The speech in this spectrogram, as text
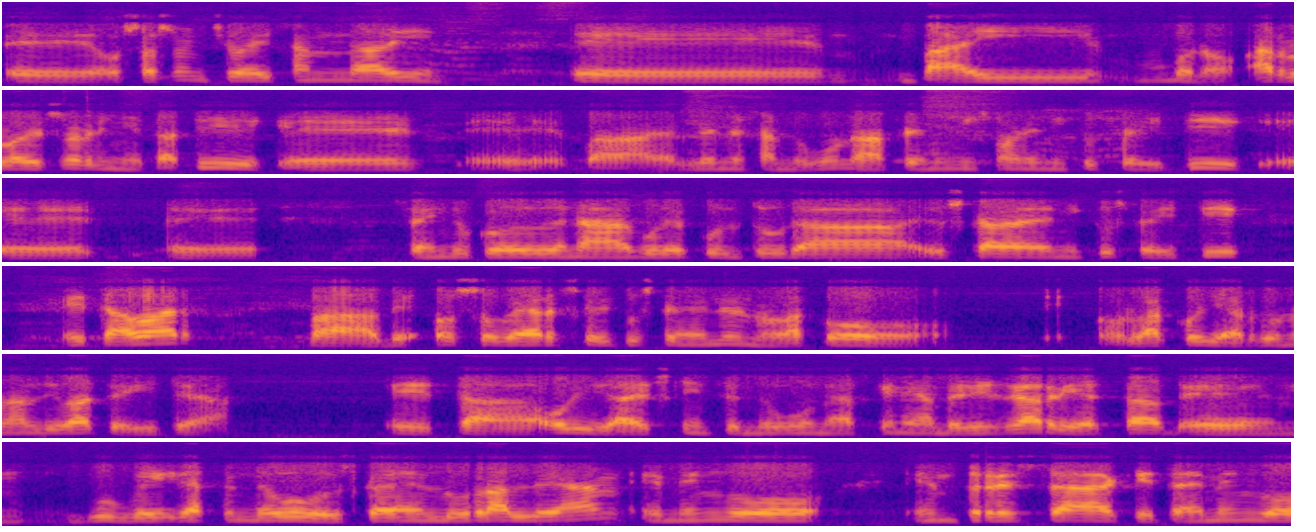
e, osasuntxoa izan dadin, e, bai, bueno, arlo ezberdinetatik, e, e, ba, lehen esan duguna, feminismoaren ikuspegitik, e, e, zainduko duena gure kultura euskararen ikuspegitik, eta bar, ba, oso beharrezko ikusten denuen olako, olako jardunaldi bat egitea. Eta hori da eskintzen dugun azkenean berizgarri, ez da, e, guk behiratzen dugu Euskaren lurraldean, hemengo enpresak eta hemengo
